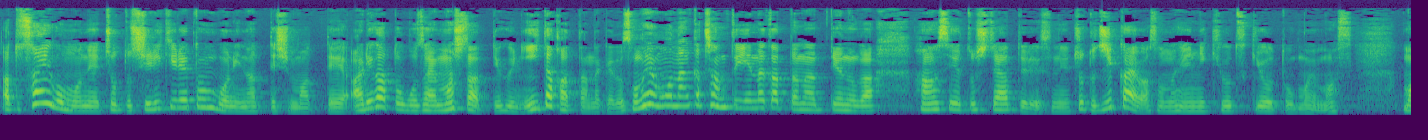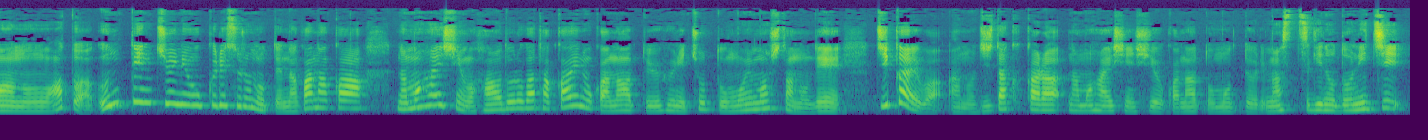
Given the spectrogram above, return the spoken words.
あと最後もねちょっと尻切れとんぼになってしまってありがとうございましたっていうふうに言いたかったんだけどその辺もなんかちゃんと言えなかったなっていうのが反省としてあってですねちょっと次回はその辺に気をつけようと思います。まああのあとは運転中にお送りするのってなかなか生配信はハードルが高いのかなというふうにちょっと思いましたので次回はあの自宅から生配信しようかなと思っております。次の土日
